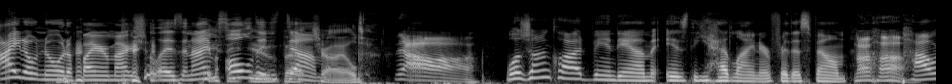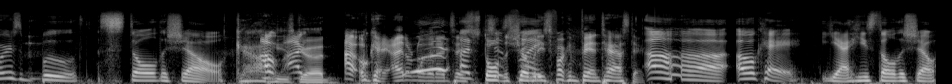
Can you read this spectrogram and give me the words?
I don't know what a fire marshal is, and I'm Casey old is and that dumb. child. Ah. Well, Jean Claude Van Damme is the headliner for this film. Uh huh. Powers Boothe stole the show. God, Oh, he's I- good. okay, I don't know that I'd say What? stole the Just show, but he's fucking fantastic. Uh, okay. Yeah, he stole the show.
